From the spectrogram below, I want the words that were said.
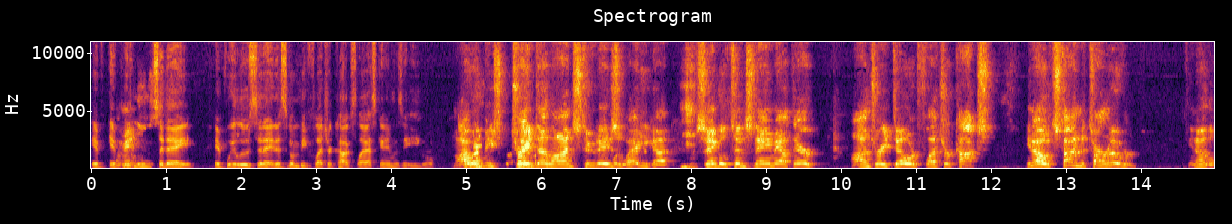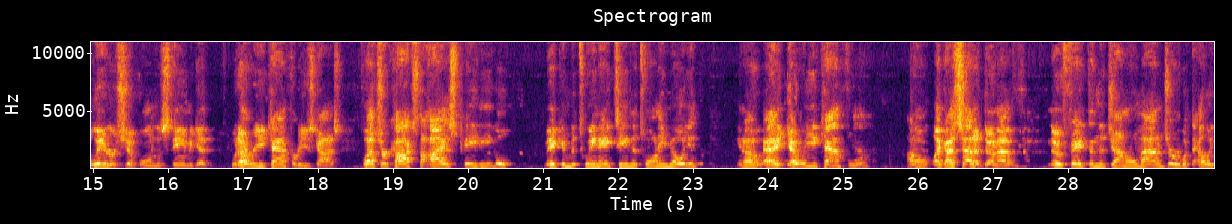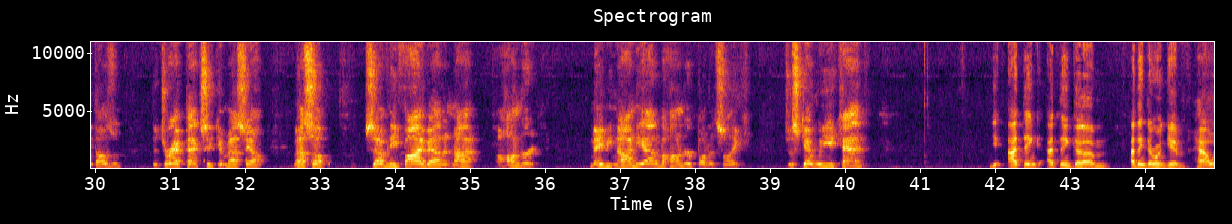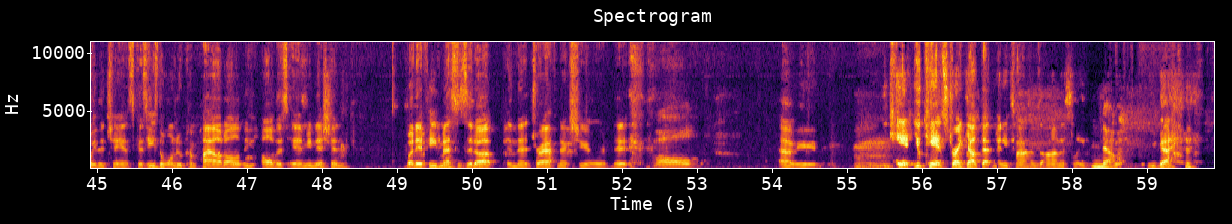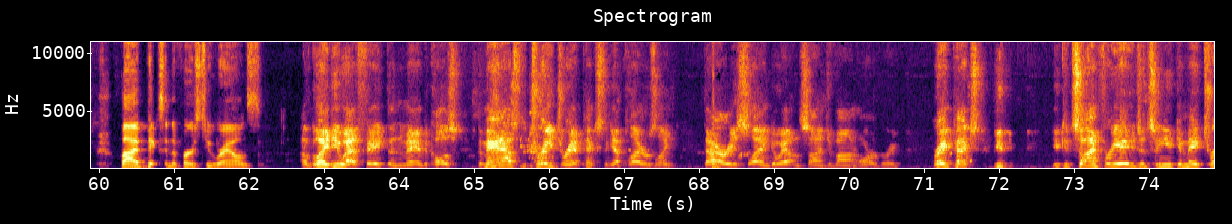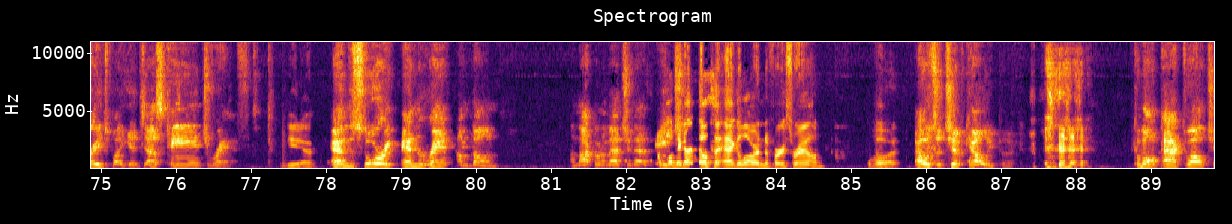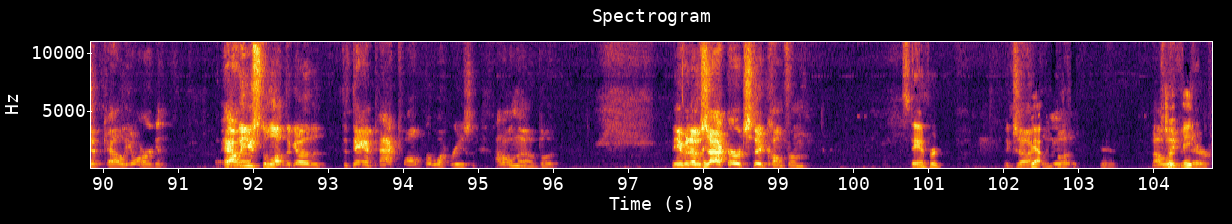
If if I we mean, lose today, if we lose today, this is going to be Fletcher Cox's last game as the Eagle. I would be trade deadlines two days away. You got Singleton's name out there, Andre Dillard, Fletcher Cox. You know, it's time to turn over, you know, the leadership on this team to get whatever you can for these guys. Fletcher Cox, the highest paid Eagle, making between 18 to 20 million. You know, hey, get what you can for him. I don't, like I said, I don't have no faith in the general manager or what the hell he does with the draft picks. He can mess out, mess up 75 out of not 100, maybe 90 out of 100, but it's like just get what you can. Yeah, I think I think um I think they're going to give Howie the chance because he's the one who compiled all the all this ammunition. But if he messes it up in that draft next year, it, well, I mean, you can't you can't strike out that many times. Honestly, no. I mean, you got five picks in the first two rounds. I'm glad you have faith in the man because the man has to trade draft picks to get players like Darius Slay and go out and sign Javon Hargrave. Great picks. You You can sign free agents and you can make trades, but you just can't draft. Yeah. And the story. and the rant. I'm done. I'm not going to mention that. Come on, they got Nelson Agholor in the first round. Come on. That was a Chip Kelly pick. Come on, Pac-12, Chip Kelly, Oregon. Howie Uh, used to love to go to the damn Pac-12 for what reason? I don't know, but even though Zach Ertz did come from Stanford. exactly, but Yeah. I'll So, leave it hey, there.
